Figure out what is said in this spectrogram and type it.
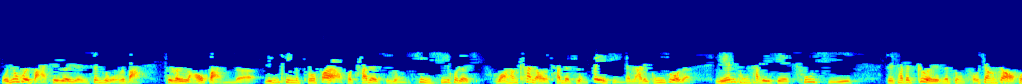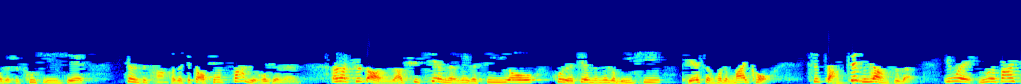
我就会把这个人，甚至我会把这个老板的 LinkedIn profile 或他的这种信息，或者网上看到的他的这种背景，在哪里工作的，连同他的一些出席，就是他的个人的这种头像照，或者是出席一些正式场合的一些照片发给候选人，让他知道你要去见的那个 CEO 或者见的那个 VP。杰森或者 Michael 是长这个样子的，因为你会发现，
